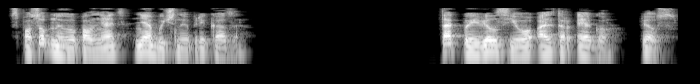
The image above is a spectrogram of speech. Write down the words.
способную выполнять необычные приказы. Так появился его альтер-эго – пес.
